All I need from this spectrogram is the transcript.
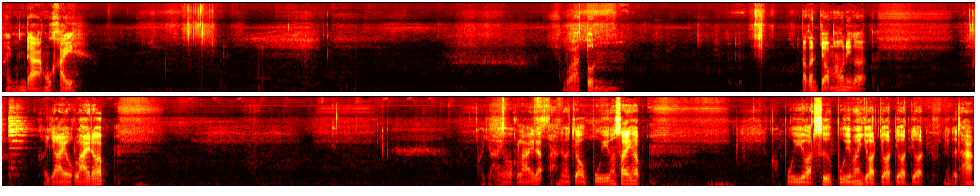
ให้แมงด่าหัวไข่เพรว่าต้นปลากันจองเขานี่ก็ ขยายออกหลายแล้วครับ ขยายออกหลายแล้วเดี๋ยวจะเอาปุ๋ยมาใส่ครับปุ๋ยหยอดซื้อปุ๋ยมาหยอดหยอดหยอดหยอดในกระถาง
